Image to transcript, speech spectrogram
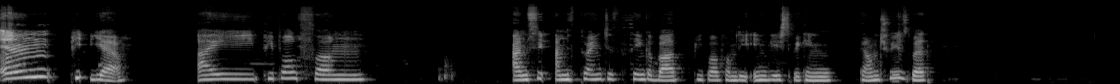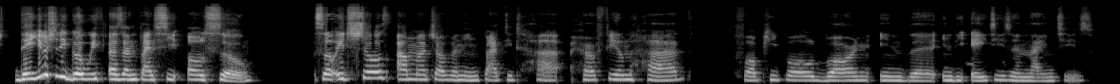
and yeah, I people from I'm I'm trying to think about people from the English speaking countries, but they usually go with Euzhan Palcy also. So it shows how much of an impact it ha- her film had for people born in the in the 80s and 90s.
